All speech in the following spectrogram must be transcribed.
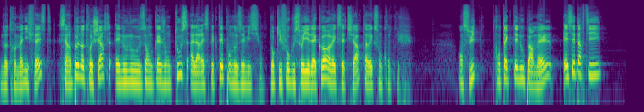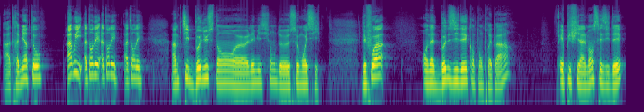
notre manifeste. C'est un peu notre charte et nous nous engageons tous à la respecter pour nos émissions. Donc il faut que vous soyez d'accord avec cette charte, avec son contenu. Ensuite, contactez-nous par mail et c'est parti. À très bientôt. Ah oui, attendez, attendez, attendez. Un petit bonus dans euh, l'émission de ce mois-ci. Des fois, on a de bonnes idées quand on prépare. Et puis finalement, ces idées,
